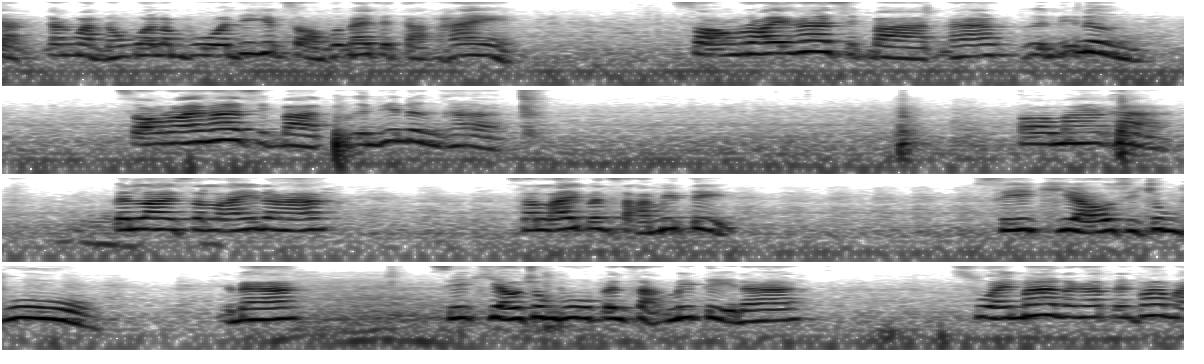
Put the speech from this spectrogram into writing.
จากจังหวัดหนองบัวลำพูวันที่ 22 คุณแม่จะจัดให้ 250 บาทนะคะพื้นที่หนึ่ง250 บาทพื้นที่หนึ่งค่ะ ต่อมาค่ะ เป็นลายสไลด์นะคะสไลด์เป็นสามมิติ สีเขียวสีชมพู เห็นไหมคะสีเขียวชมพูเป็นสามมิตินะคะสวยมากนะคะ เป็นผ้าไหม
